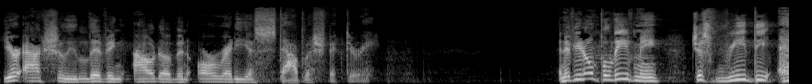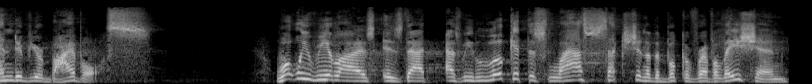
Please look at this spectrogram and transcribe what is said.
you're actually living out of an already established victory. And if you don't believe me, just read the end of your Bibles. What we realize is that as we look at this last section of the book of Revelation,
